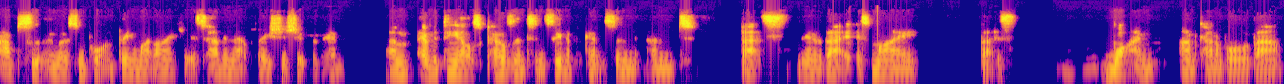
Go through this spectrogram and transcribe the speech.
absolutely the most important thing in my life is having that relationship with him. Um, everything else pales into insignificance, and and that's you know that is my that is what I'm I'm kind of all about.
